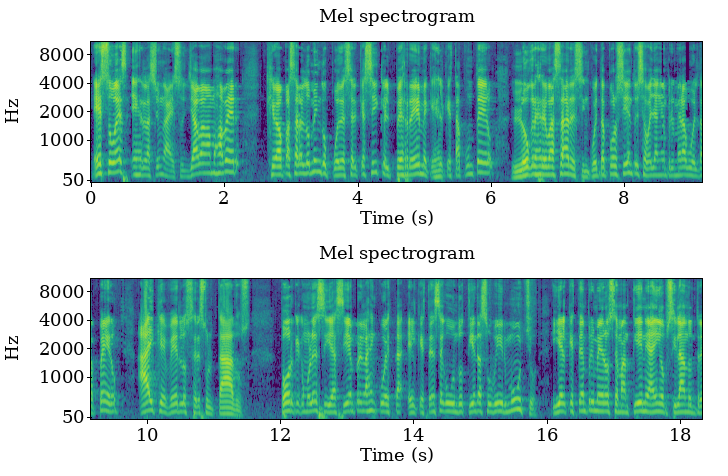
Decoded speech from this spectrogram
Eso es en relación a eso. Ya vamos a ver ¿Qué va a pasar el domingo? Puede ser que sí, que el PRM, que es el que está puntero, logre rebasar el 50% y se vayan en primera vuelta, pero hay que ver los resultados. Porque, como les decía, siempre en las encuestas, el que está en segundo tiende a subir mucho y el que está en primero se mantiene ahí oscilando entre,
